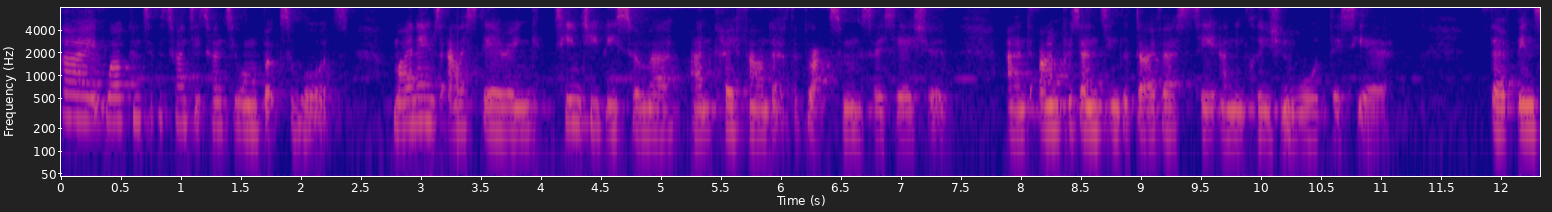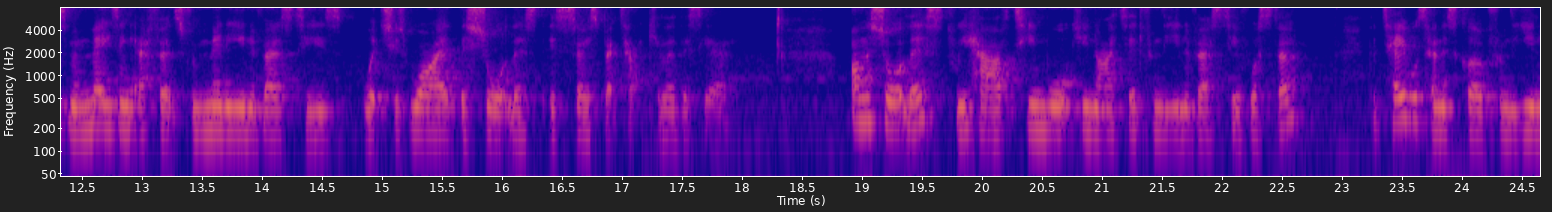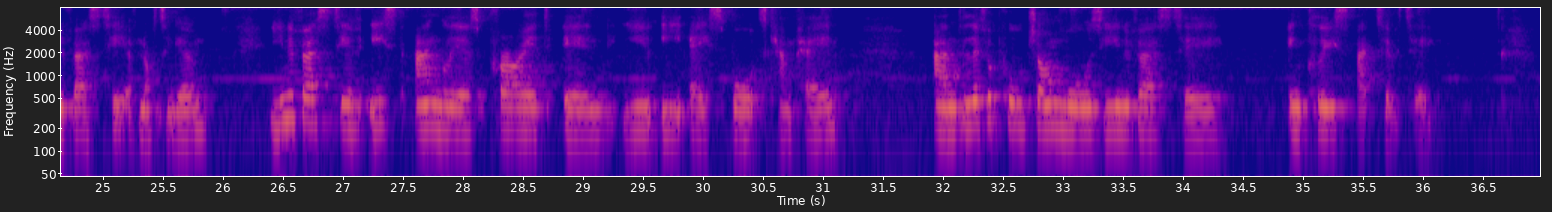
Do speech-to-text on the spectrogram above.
Hi, welcome to the 2021 BUCS Awards. My name is Alice Dearing, Team GB Swimmer and co-founder of the Black Swimming Association, and I'm presenting the Diversity and Inclusion Award this year. There have been some amazing efforts from many universities, which is why this shortlist is so spectacular this year. On the shortlist, we have Team Walk United from the University of Worcester, the Table Tennis Club from the University of Nottingham, University of East Anglia's Pride in UEA Sports campaign, and Liverpool John Moores University Inclusive Activity.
